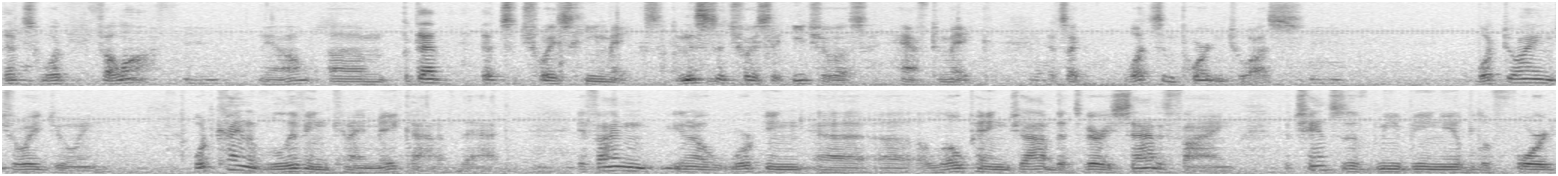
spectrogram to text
that's Yeah. what fell off. Mhm. You know, um, but that that's a choice he makes, and this is a choice that each of us have to make. Yeah. It's like, what's important to us? Mhm. what do I enjoy doing? What kind of living can I make out of that? If I'm, you know, working a, a low-paying job that's very satisfying, the chances of me being able to afford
